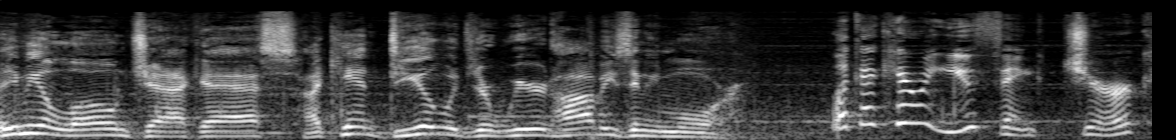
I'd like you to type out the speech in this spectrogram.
Leave me alone, jackass. I can't deal with your weird hobbies anymore. Like, I care what you think, jerk.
